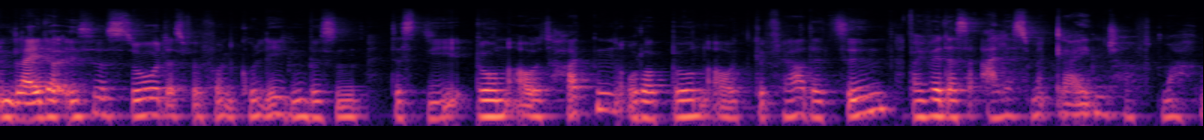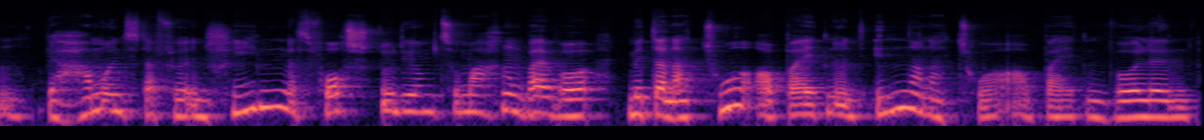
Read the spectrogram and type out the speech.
Und leider ist es so, dass wir von Kollegen wissen, dass die Burnout hatten oder Burnout gefährdet sind, weil wir das alles mit Leidenschaft machen. Wir haben uns dafür entschieden, das Forststudium zu machen, weil wir mit der Natur arbeiten und in der Natur arbeiten wollen.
